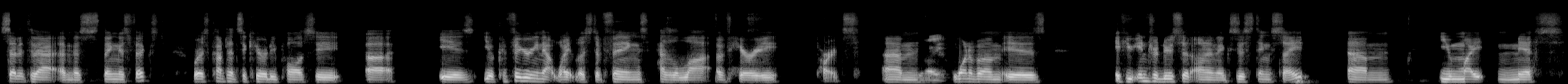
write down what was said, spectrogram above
set it to that, and this thing is fixed. Whereas content security policy uh, is you know configuring that whitelist of things has a lot of hairy parts. Um, Right. one of them is if you introduce it on an existing site, um, you might miss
